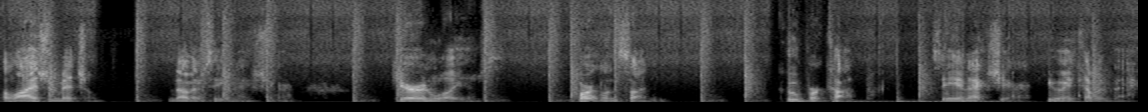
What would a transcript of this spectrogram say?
Elijah Mitchell, another see you next year. Kyren Williams, Courtland Sutton, Cooper Kupp, see you next year. You ain't coming back.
